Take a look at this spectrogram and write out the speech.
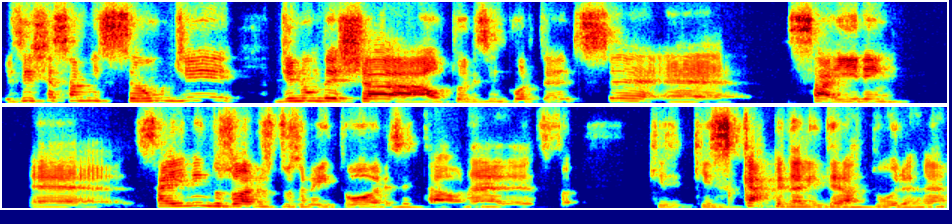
existe essa missão de, de não deixar autores importantes é, é, saírem é, saírem dos olhos dos leitores e tal, né, que, que escape da literatura, né.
